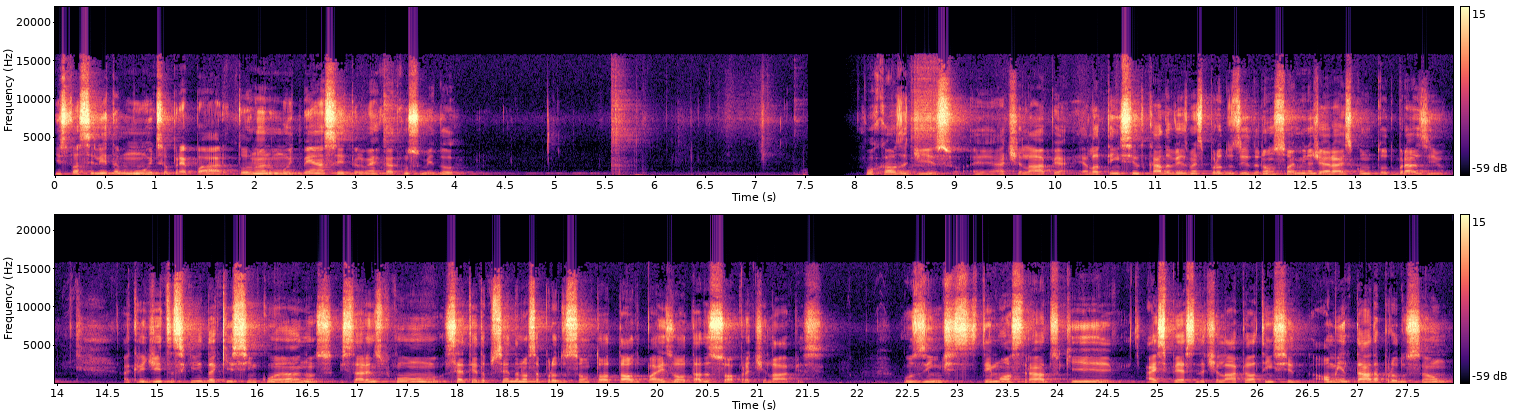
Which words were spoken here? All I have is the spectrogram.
Isso facilita muito seu preparo, tornando muito bem aceito pelo mercado consumidor. Por causa disso, é, a tilápia ela tem sido cada vez mais produzida, não só em Minas Gerais, como em todo o Brasil. Acredita-se que daqui cinco anos estaremos com 70% da nossa produção total do país voltada só para tilápias. Os índices têm mostrado que a espécie da tilápia ela tem sido aumentada a produção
